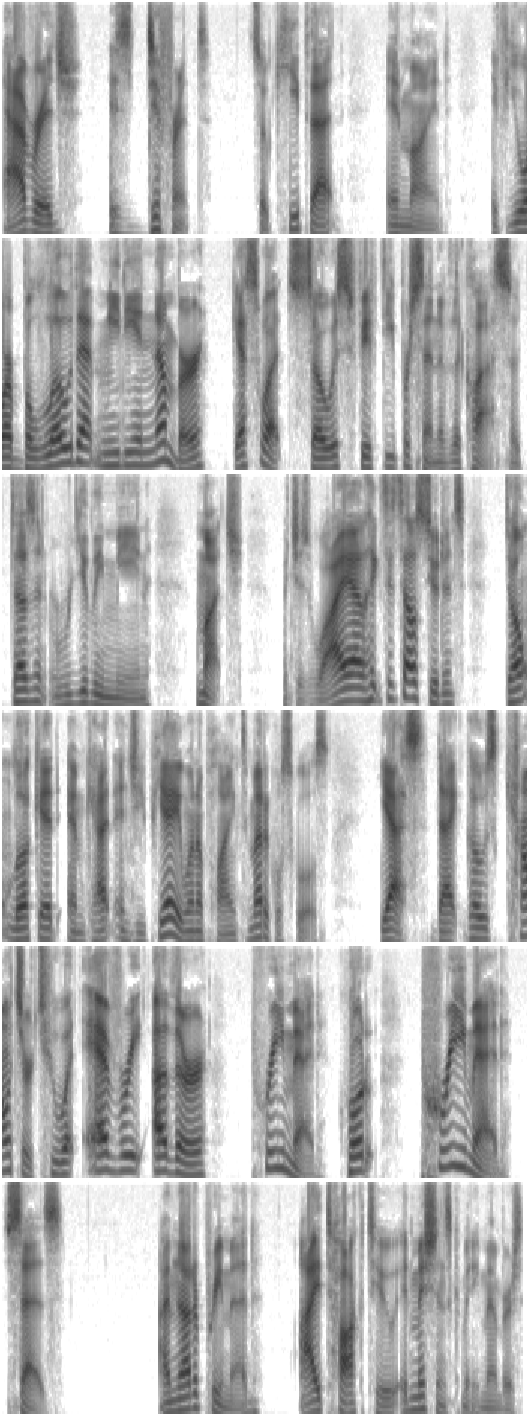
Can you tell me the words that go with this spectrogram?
Average is different. So keep that in mind. If you are below that median number, guess what? So is 50% of the class. So it doesn't really mean much, which is why I like to tell students don't look at MCAT and GPA when applying to medical schools. Yes, that goes counter to what every other pre med, quote, pre med says. I'm not a pre med. I talk to admissions committee members,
